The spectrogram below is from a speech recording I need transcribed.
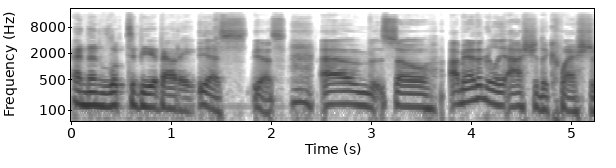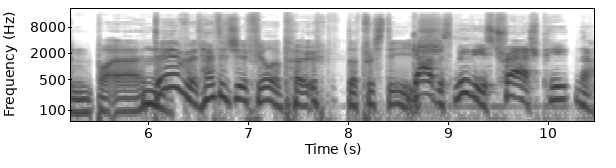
and then look to be about eight. Yes, yes. Um, so, I mean, I didn't really ask you the question, but uh, mm. David, how did you feel about The Prestige? God, this movie is trash, Pete. No,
